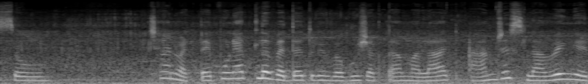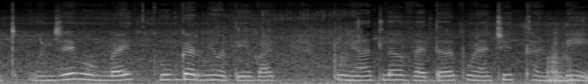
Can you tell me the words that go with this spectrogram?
सो छान वाटतं आहे पुण्यातलं वेदर तुम्ही बघू शकता. मला I am just loving it म्हणजे मुंबईत खूप गरमी होती बट पुण्यातलं वेदर पुण्याची थंडी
